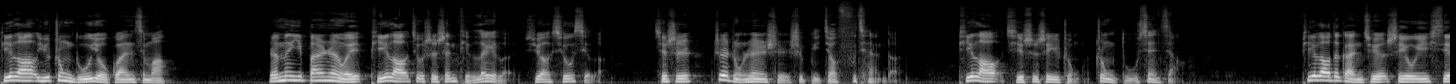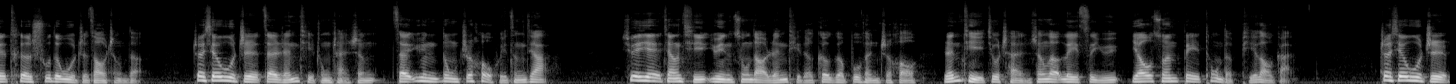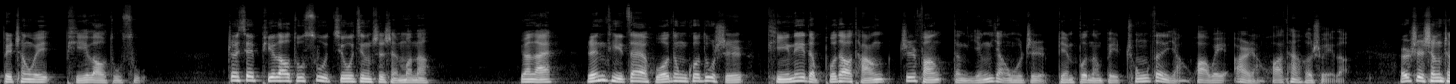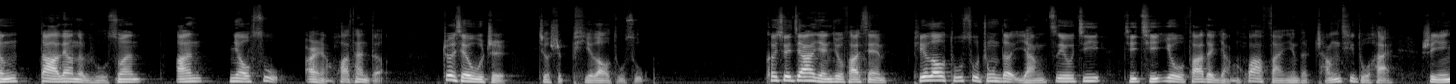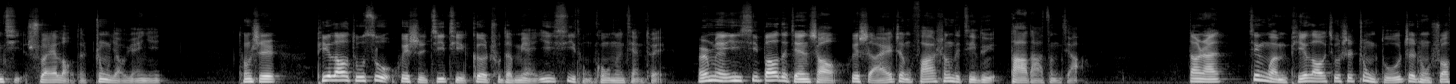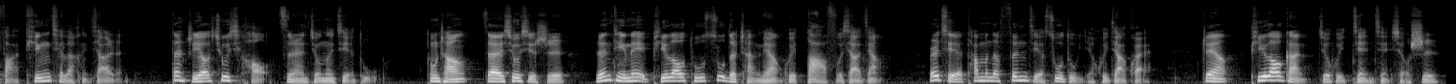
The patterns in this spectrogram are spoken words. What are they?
疲劳与中毒有关系吗？人们一般认为疲劳就是身体累了，需要休息了。其实这种认识是比较肤浅的。疲劳其实是一种中毒现象。疲劳的感觉是由一些特殊的物质造成的，这些物质在人体中产生，在运动之后会增加。血液将其运送到人体的各个部分之后，人体就产生了类似于腰酸背痛的疲劳感。这些物质被称为疲劳毒素。这些疲劳毒素究竟是什么呢？原来，人体在活动过度时，体内的葡萄糖、脂肪等营养物质便不能被充分氧化为二氧化碳和水了，而是生成大量的乳酸、氨、尿素、二氧化碳等。这些物质就是疲劳毒素。科学家研究发现，疲劳毒素中的氧自由基及其诱发的氧化反应的长期毒害是引起衰老的重要原因。同时，疲劳毒素会使机体各处的免疫系统功能减退，而免疫细胞的减少会使癌症发生的几率大大增加。当然，尽管疲劳就是中毒这种说法听起来很吓人，但只要休息好，自然就能解毒。通常在休息时，人体内疲劳毒素的产量会大幅下降，而且它们的分解速度也会加快，这样疲劳感就会渐渐消失。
